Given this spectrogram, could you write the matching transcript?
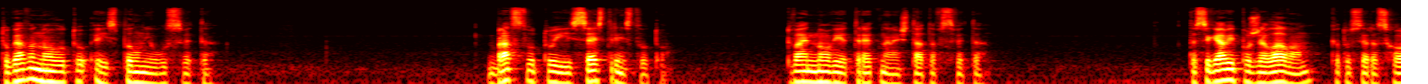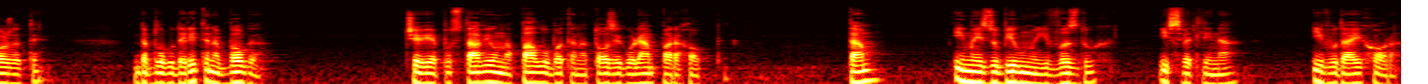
тогава новото е изпълнило света. Братството и сестринството – това е новият ред на нещата в света. Та сега ви пожелавам, като се разхождате, да благодарите на Бога, че ви е поставил на палубата на този голям параход. Там има изобилно и въздух, и светлина, и вода, и хора.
